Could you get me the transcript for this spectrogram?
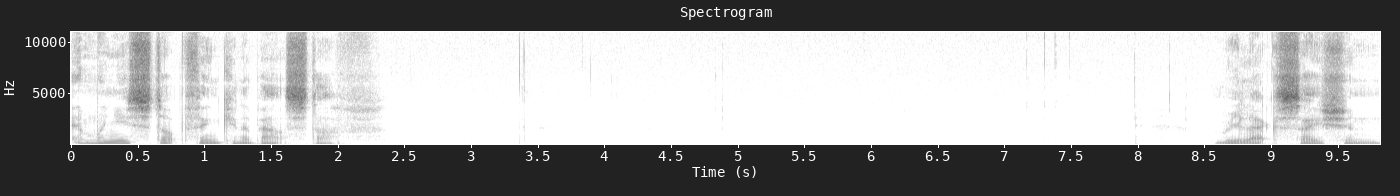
And when you stop thinking about stuff, relaxation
